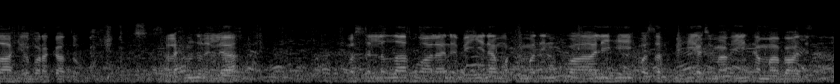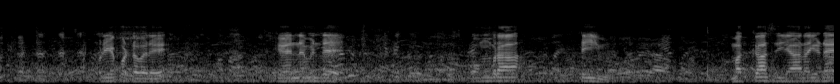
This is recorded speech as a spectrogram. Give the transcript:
വറഹ്മത്തുള്ളാഹി വബറകാതുഹു അലഹമില്ല മുഹമ്മദിൻ വആലിഹി വസഹ്ബിഹി അജ്മഈൻ. അമ്മാബാദ് പ്രിയപ്പെട്ടവരെ കെ എൻ എമ്മിന്റെ ഒമ്ര ടീം മക്ക സിയാറയുടെ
